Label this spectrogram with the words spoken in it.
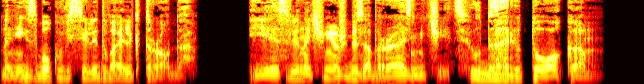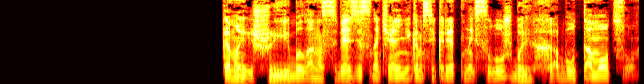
на ней сбоку висели два электрода. «Если начнешь безобразничать, ударю током». Камэй Шии была на связи с начальником секретной службы Хабу Тамоцу.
